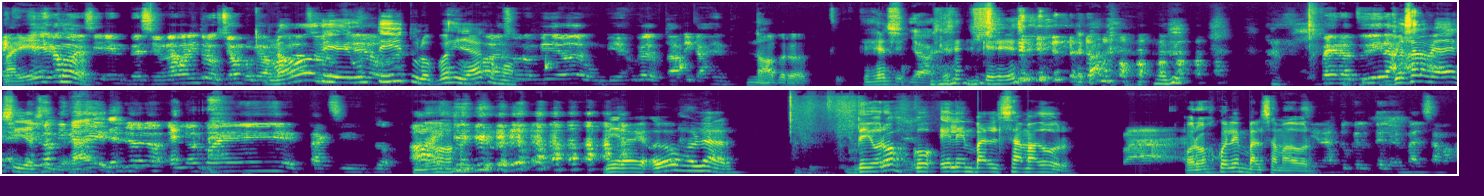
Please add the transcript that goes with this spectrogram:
Marico. como decir, decir una buena introducción porque vamos a hablar No, di video, un título, pues, y ya Vamos a como... sobre un video de un viejo que le gustaba picar gente. No, pero... ¿qué- ¿Qué es eso? Ya, ¿qué? ¿Qué es? ¿De pana? Pero tú dirás. Yo se lo voy a decir, yo él se no No, no, el loco es taxi. No. Ay. Mira, hoy vamos a hablar de Orozco el embalsamador. Orozco el embalsamador. Si eras tú que te lo embalsamaban.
